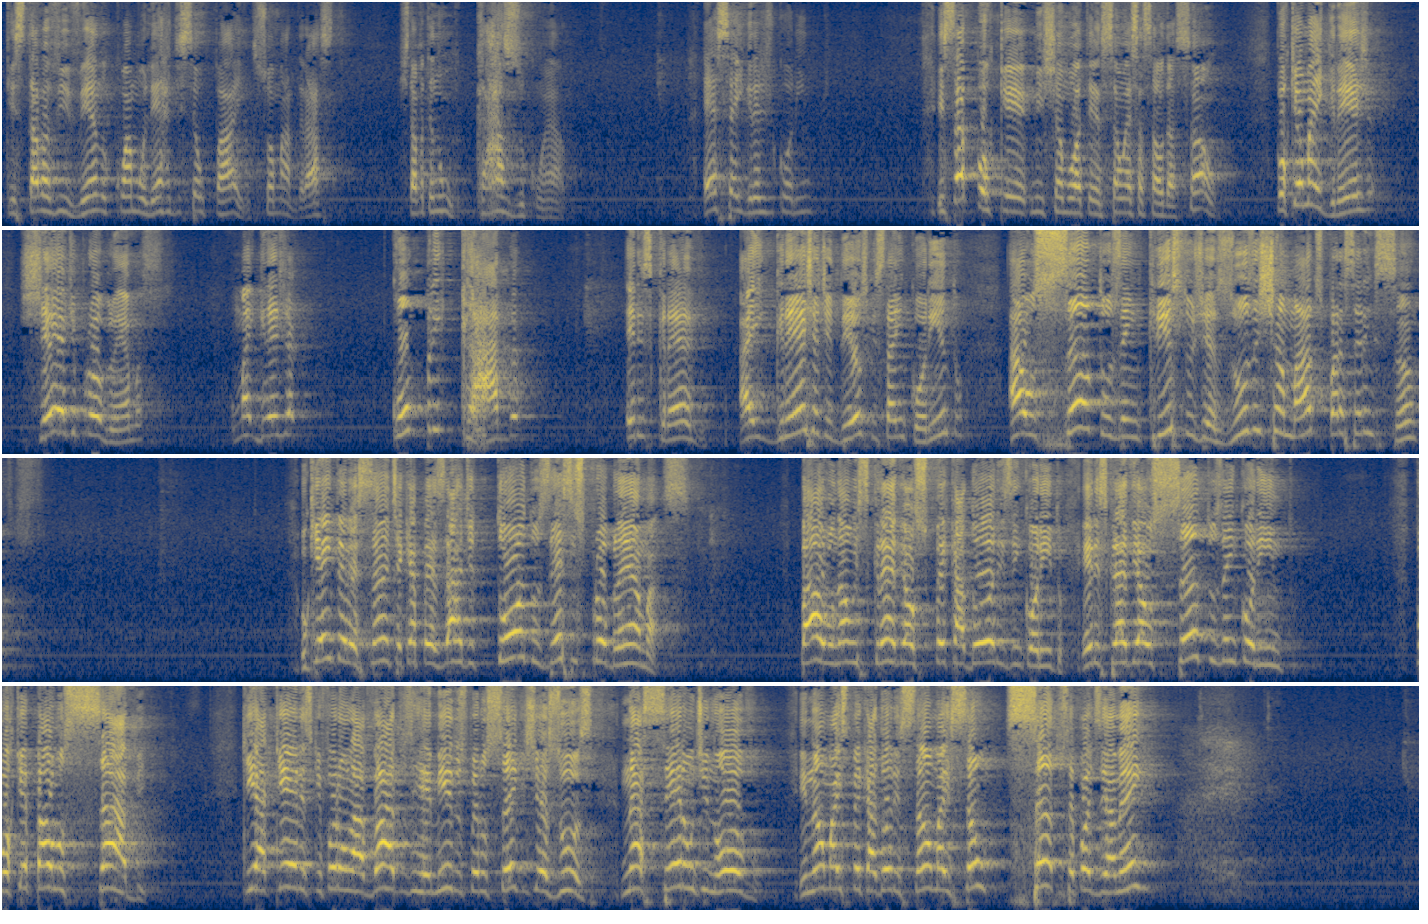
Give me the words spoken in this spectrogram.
que estava vivendo com a mulher de seu pai, sua madrasta. Estava tendo um caso com ela. Essa é a igreja de Corinto. E sabe por que me chamou a atenção essa saudação? Porque uma igreja cheia de problemas, uma igreja complicada, ele escreve: a igreja de Deus que está em Corinto, aos santos em Cristo Jesus e chamados para serem santos. O que é interessante é que, apesar de todos esses problemas, Paulo não escreve aos pecadores em Corinto, ele escreve aos santos em Corinto. Porque Paulo sabe que aqueles que foram lavados e remidos pelo sangue de Jesus nasceram de novo, e não mais pecadores são, mas são santos. Você pode dizer amém?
